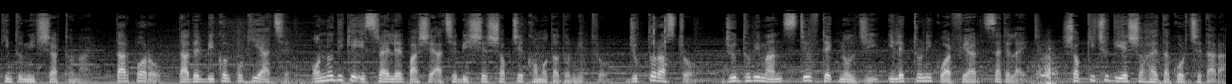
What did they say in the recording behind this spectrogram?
কিন্তু নিঃস্বার্থ নয়। তারপরও, তাদের বিকল্প কি আছে? অন্যদিকে ইসরায়েলের পাশে আছে বিশ্বের সবচেয়ে ক্ষমতাধর মিত্র, যুক্তরাষ্ট্র। যুদ্ধবিমান stealth technology, electronic warfare, satellite. সবকিছু দিয়ে সহায়তা করছে তারা,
